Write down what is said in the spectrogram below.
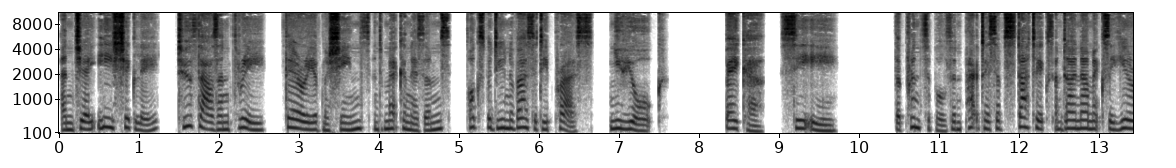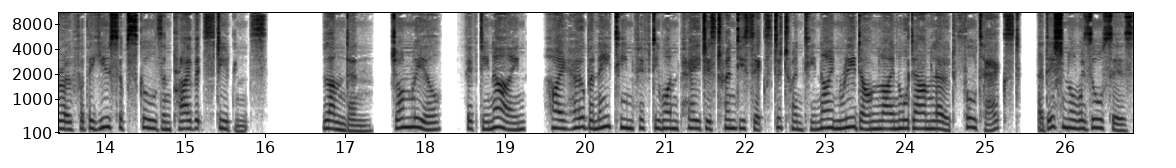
and J. E. Shigley, 2003, Theory of Machines and Mechanisms, Oxford University Press, New York. Baker, C. E. The Principles and Practice of Statics and Dynamics a Euro for the use of schools and private students. London, John Reel, 59, High Holborn 1851 pages 26 to 29 Read online or download full text, additional resources,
